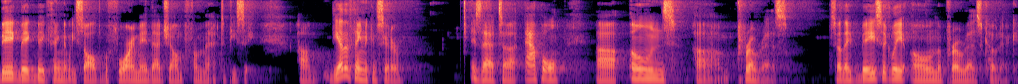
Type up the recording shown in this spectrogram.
big, big, big thing that we solved before I made that jump from Mac to PC. Um, the other thing to consider is that uh, Apple uh, owns um, ProRes. So they basically own the ProRes codec.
